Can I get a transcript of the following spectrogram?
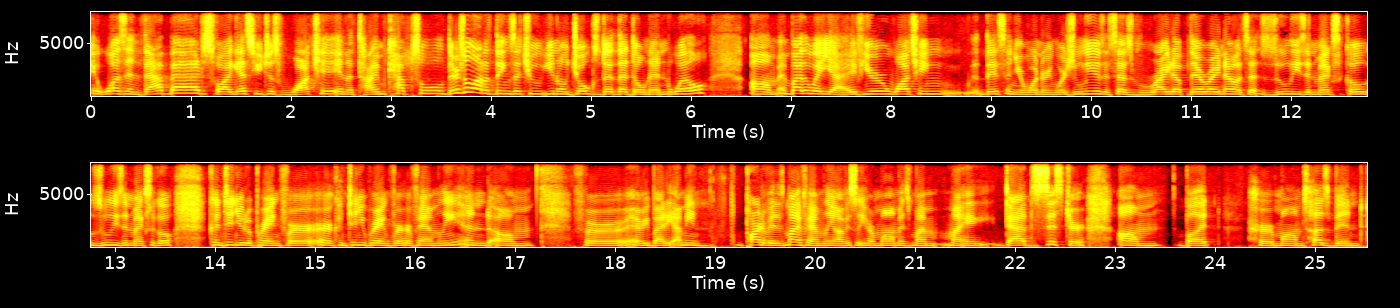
it wasn't that bad. So I guess you just watch it in a time capsule. There's a lot of things that you, you know, jokes that, that don't end well. Um, and by the way, yeah, if you're watching this and you're wondering where Zuli is, it says right up there right now. It says Zuli's in Mexico. Zuli's in Mexico. Continue to praying for, or continue praying for her family and um, for everybody. I mean, part of it is my family. Obviously, her mom is my my dad's sister, um, but her mom's husband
